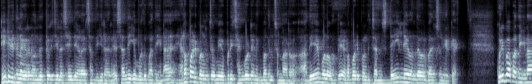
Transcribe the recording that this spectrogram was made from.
டிடிவி தினகரன் வந்து திருச்சியில் செய்தியாளர் சந்திக்கிறாரு. சந்திக்கும் போது பார்த்தீங்கன்னா எடப்பாடி பழனிசாமி எப்படி செங்கோட்டையனுக்கு பதில் சொன்னாரோ அதே போல் வந்து எடப்பாடி பழனிசாமி ஸ்டைல்லே வந்து அவர் பதில் சொல்லியிருக்கார். குறிப்பாக பார்த்தீங்கன்னா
